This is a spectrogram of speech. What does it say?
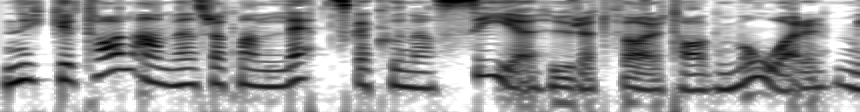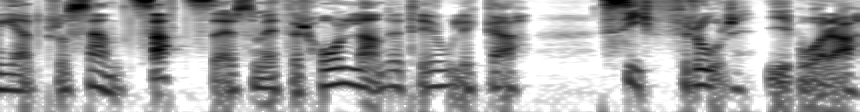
Nyckeltal används för att man lätt ska kunna se hur ett företag mår med procentsatser som är förhållande till olika siffror i våra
